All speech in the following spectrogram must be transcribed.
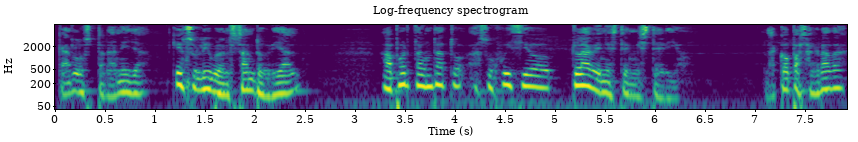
Carlos Taranilla, que en su libro El Santo Grial aporta un dato a su juicio clave en este misterio. La copa sagrada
